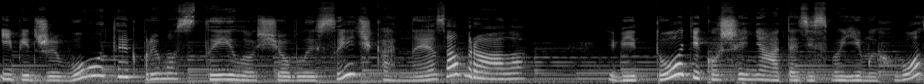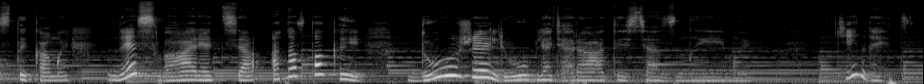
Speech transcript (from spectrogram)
і під животик примостило, щоб лисичка не забрала. Відтоді кошенята зі своїми хвостиками не сваряться, а навпаки, дуже люблять гратися з ними. Кінець.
